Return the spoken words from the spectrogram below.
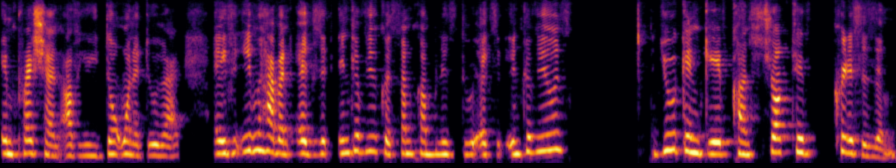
impression of you. You don't want to do that. And if you even have an exit interview, because some companies do exit interviews, you can give constructive criticism,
